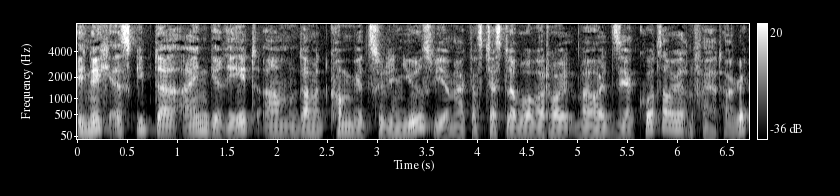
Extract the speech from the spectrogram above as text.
Ich nicht. Es gibt da ein Gerät ähm, und damit kommen wir zu den News. Wie ihr merkt, das Testlabor war, heu war heute sehr kurz, aber wir hatten Feiertage.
